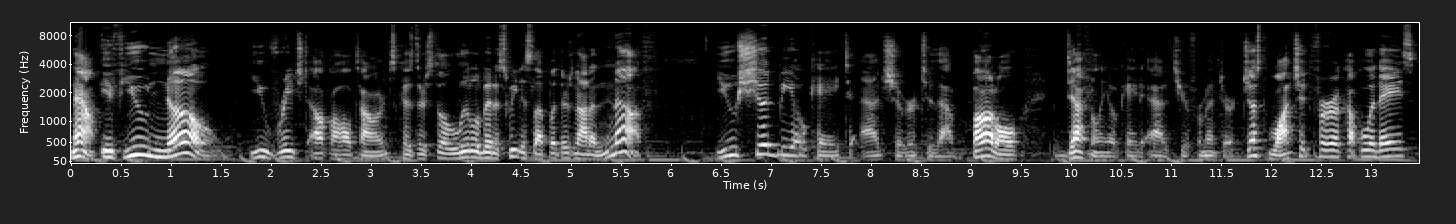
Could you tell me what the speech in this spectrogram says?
Now, if you know you've reached alcohol tolerance because there's still a little bit of sweetness left, but there's not enough, you should be okay to add sugar to that bottle. Definitely okay to add it to your fermenter. Just watch it for a couple of days,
